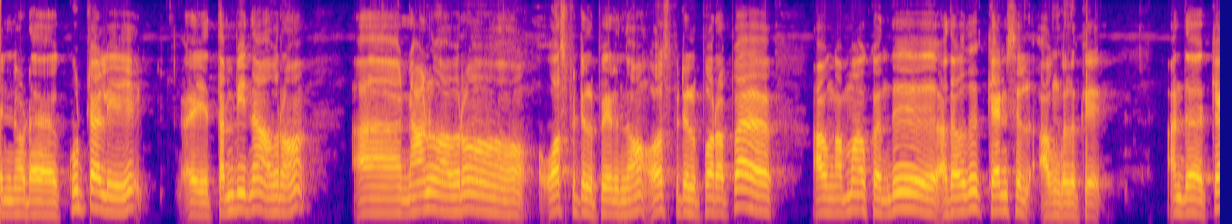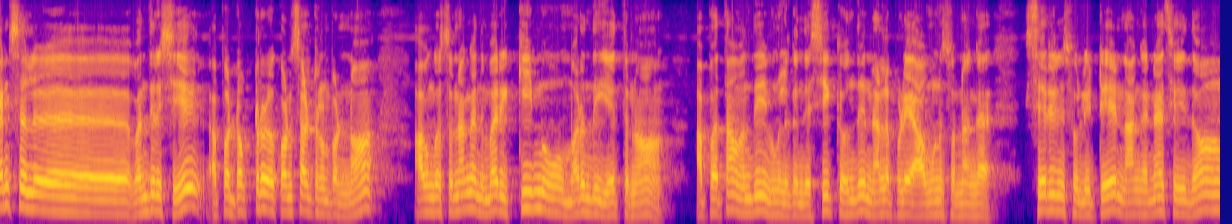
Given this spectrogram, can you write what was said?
என்னோட கூட்டாளி தம்பி தான் அவரும். நானும் அவரும் ஹாஸ்பிட்டல் போயிருந்தோம். ஹாஸ்பிட்டல் போகிறப்ப அவங்க அம்மாவுக்கு வந்து அதாவது கேன்சல் அவங்களுக்கு. அந்த கேன்சல் வந்துருச்சு. அப்போ டாக்டர் கன்சல்டன் பண்ணோம். அவங்க சொன்னாங்க இந்த மாதிரி கீமோ மருந்து ஏற்றணும் அப்போ தான் வந்து இவங்களுக்கு இந்த சீக்கு வந்து நல்லபடியாக ஆகும்னு சொன்னாங்க. சரின்னு சொல்லிவிட்டு நாங்கள் என்ன செய்தோம்?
